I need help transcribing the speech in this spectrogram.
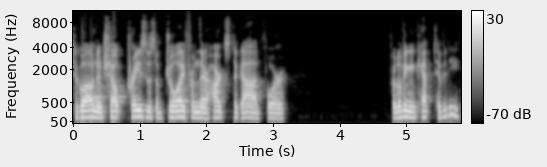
to go out and shout praises of joy from their hearts to God for, for living in captivity?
